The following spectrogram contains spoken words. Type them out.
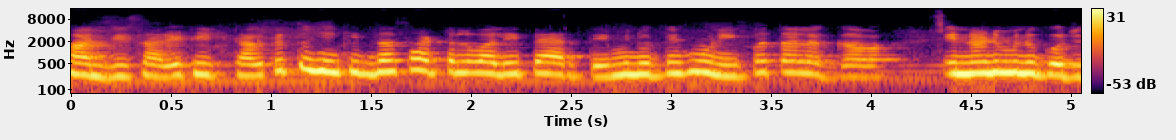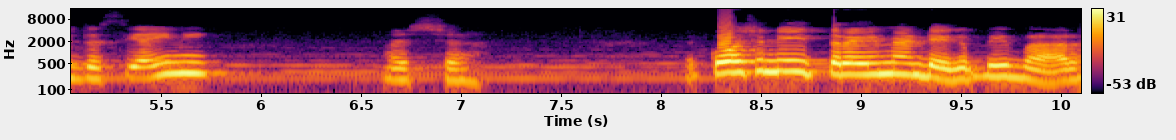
ਹਾਂਜੀ ਸਾਰੇ ਠੀਕ ਠਾਕ। ਤੇ ਤੁਸੀਂ ਕਿੱਦਾਂ ਸੱਟ ਲਵਾ ਲਈ ਪੈਰ ਤੇ? ਮੈਨੂੰ ਤੇ ਹੁਣੀ ਪਤਾ ਲੱਗਾ ਵਾ। ਇਹਨਾਂ ਨੇ ਮੈਨੂੰ ਕੁਝ ਦੱਸਿਆ ਹੀ ਨਹੀਂ। ਅੱਛਾ। ਕੁਛ ਨਹੀਂ ਇਤਰਾ ਹੀ ਮੈਂ ਡਿੱਗ ਪਈ ਬਾਹਰ।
